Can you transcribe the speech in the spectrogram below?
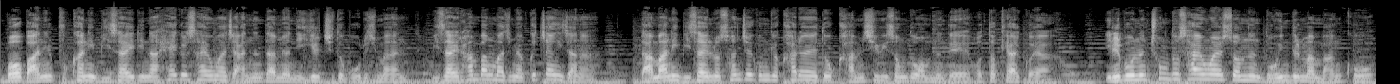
뭐 만일 북한이 미사일이나 핵을 사용하지 않는다면 이길지도 모르지만 미사일 한 방 맞으면 끝장이잖아. 나만이 미사일로 선제 공격하려 해도 감시 위성도 없는데 어떻게 할 거야? 일본은 총도 사용할 수 없는 노인들만 많고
